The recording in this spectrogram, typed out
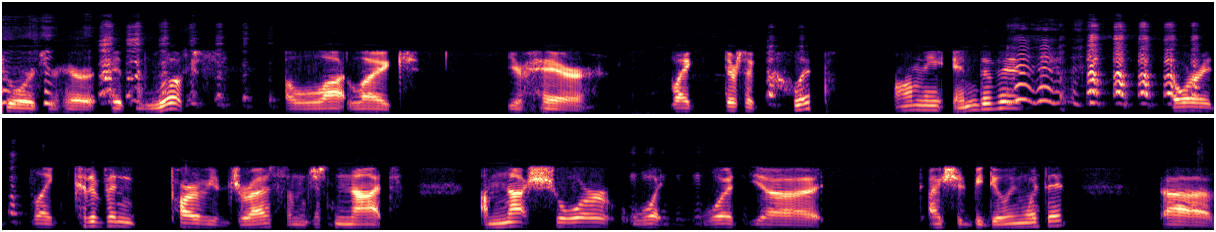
sure it's your hair. It looks a lot like your hair. Like there's a clip on the end of it, or it like could have been part of your dress. I'm just not. I'm not sure what what uh, I should be doing with it. Uh,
